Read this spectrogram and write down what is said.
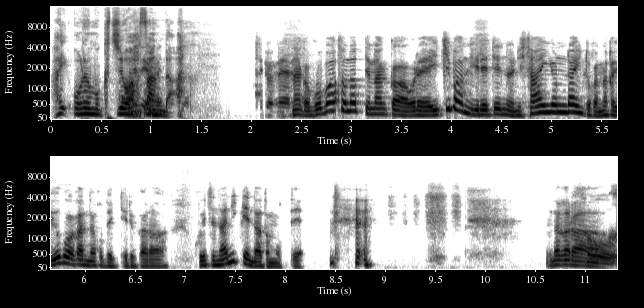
はい俺も口を挟んだけどね、なんか5番さんだってなんか俺1番に入れてんのに3、4ラインとかなんかよくわかんないこと言ってるから、こいつ何言ってんだと思って。だから、そう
